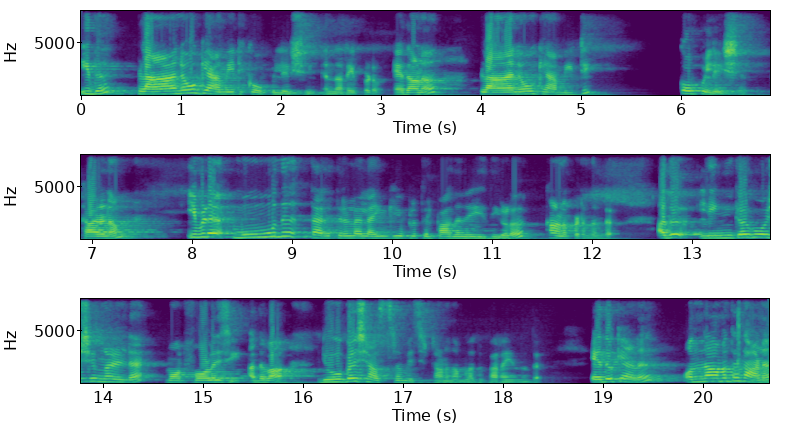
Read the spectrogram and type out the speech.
ഇത് പ്ലാനോഗാമീറ്റിക് കോപ്പുലേഷൻ എന്നറിയപ്പെടും. ഏതാണ്? പ്ലാനോഗാമീറ്റിക് കോപ്പുലേഷൻ കാരണം ഇവിടെ മൂന്ന് തരത്തിലുള്ള ലൈംഗിക പ്രത്യുൽപാദന രീതികൾ കാണപ്പെടുന്നുണ്ട്. അത് ലിംഗകോശങ്ങളുടെ മോർഫോളജി അഥവാ രൂപശാസ്ത്രം വെച്ചിട്ടാണ് നമ്മളത് പറയുന്നത്. ഏതൊക്കെയാണ്? ഒന്നാമത്തതാണ്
